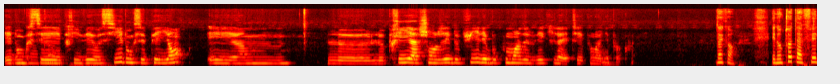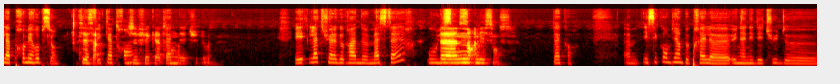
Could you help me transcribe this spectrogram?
Et donc, c'est privé aussi, donc c'est payant. Et euh, le, prix a changé depuis, il est beaucoup moins élevé qu'il a été pendant une époque. D'accord. Et donc toi, tu as fait la première option. C'est ça. J'ai fait 4 ans d'études. Et là, tu as le grade master ou euh, licence? Non, licence. D'accord. Euh, et c'est combien à peu près une année d'études euh,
